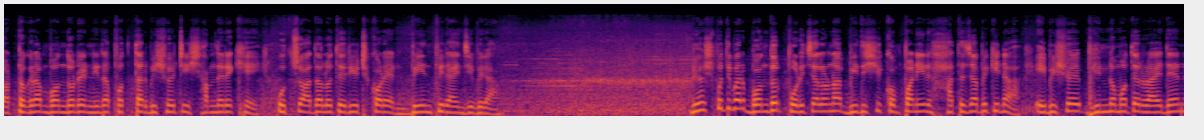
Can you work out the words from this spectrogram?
চট্টগ্রাম বন্দরের নিরাপত্তার বিষয়টি সামনে রেখে উচ্চ আদালতে রিট করেন বিএনপির আইনজীবীরা। বৃহস্পতিবার বন্দর পরিচালনা বিদেশি কোম্পানির হাতে যাবে কিনা এ বিষয়ে ভিন্ন মতের রায় দেন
